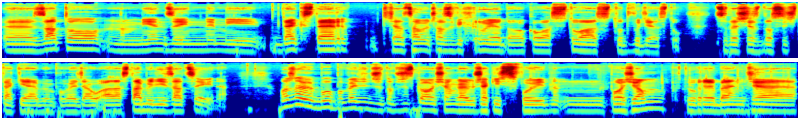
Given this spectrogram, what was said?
E, Za to mm, między innymi Dexter cały czas wichruje do około 100 a 120, co też jest dosyć takie, bym powiedział, ale stabilizacyjne. Można by było powiedzieć, że to wszystko osiąga już jakiś swój mm, poziom, który będzie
